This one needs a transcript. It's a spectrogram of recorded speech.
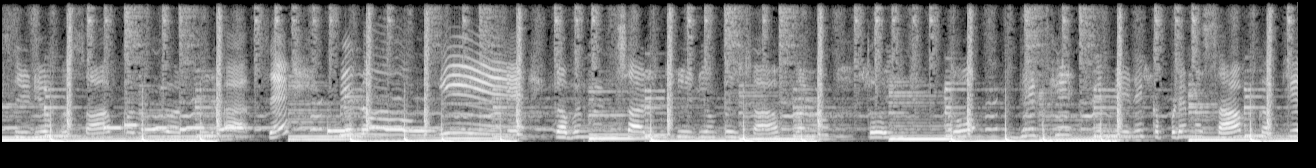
सीढ़ियों को साफ़ करूँगी और फिर आपसे मिलूँगी। मैं सारी सीढ़ियों को साफ़ कर तो तो देखिए कि मेरे कपड़े में साफ़ करके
